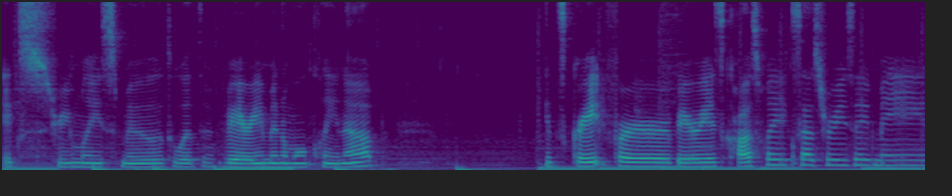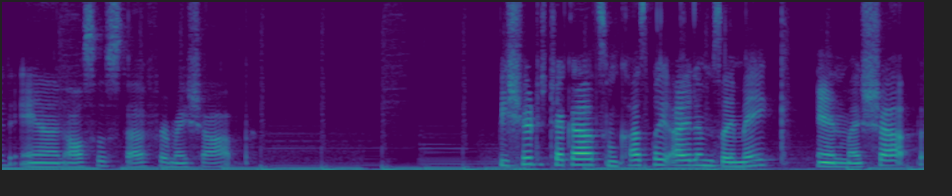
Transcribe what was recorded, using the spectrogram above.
extremely smooth with very minimal cleanup. It's great for various cosplay accessories I've made, and also stuff for my shop. Be sure to check out some cosplay items I make in my shop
